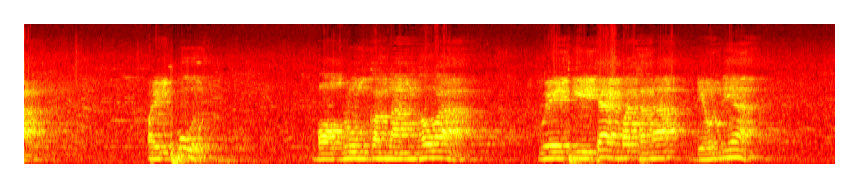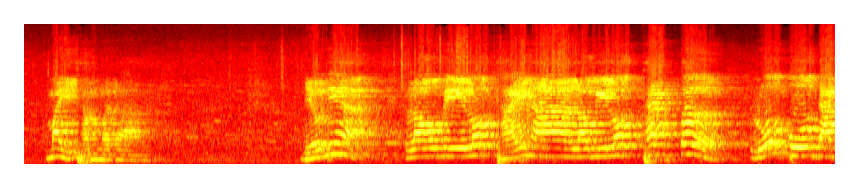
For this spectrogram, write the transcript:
าสไปพูด บอกลุงกำนันเขาว่า เวทีแจ้งวัฒนะ เดี๋ยวเนี้ยไม่ธรรมดา เดี๋ยวเนี้ยเรามีรถไถนา เรามีรถแท็กเตอร์หลวงปู่ดัด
